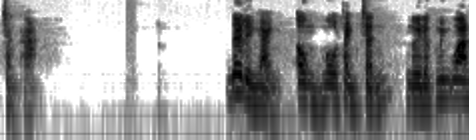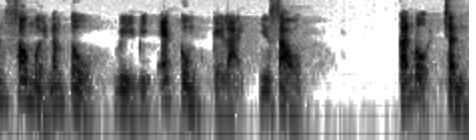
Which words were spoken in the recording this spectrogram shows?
chẳng hạn. Đây là hình ảnh ông Ngô Thanh Trấn, người được minh oan sau 10 năm tù vì bị ép cung kể lại như sau. Cán bộ Trần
